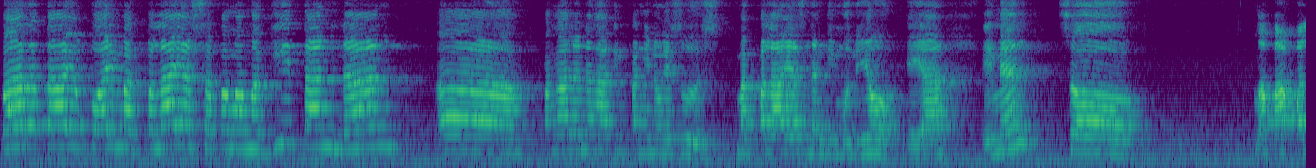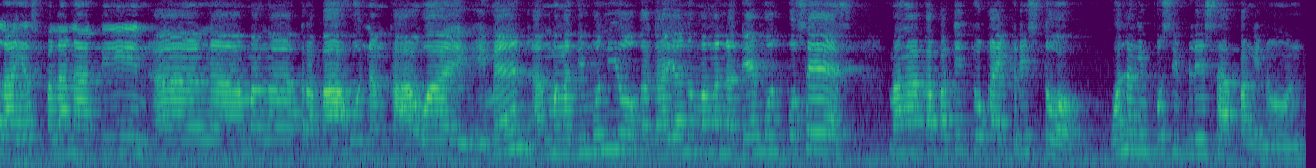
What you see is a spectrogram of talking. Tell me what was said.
para tayo po ay magpalaya sa pamamagitan ng ah, pangalan ng ating Panginoong Yesus. Magpalayas ng demonyo. Kaya, amen? So, mapapalayas pala natin ang ah, mga trabaho ng kaaway. Amen? Ang mga demonyo, kagaya ng mga na-demon possess, mga kapatid ko kay Kristo, walang imposible sa Panginoon.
